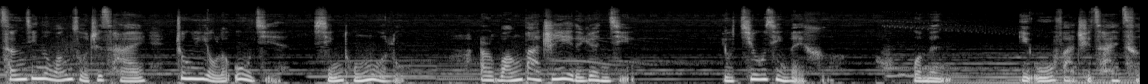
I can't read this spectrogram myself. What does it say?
曾经的王佐之才终于有了误解，形同陌路。而王霸之业的愿景，又究竟为何？我们已无法去猜测。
